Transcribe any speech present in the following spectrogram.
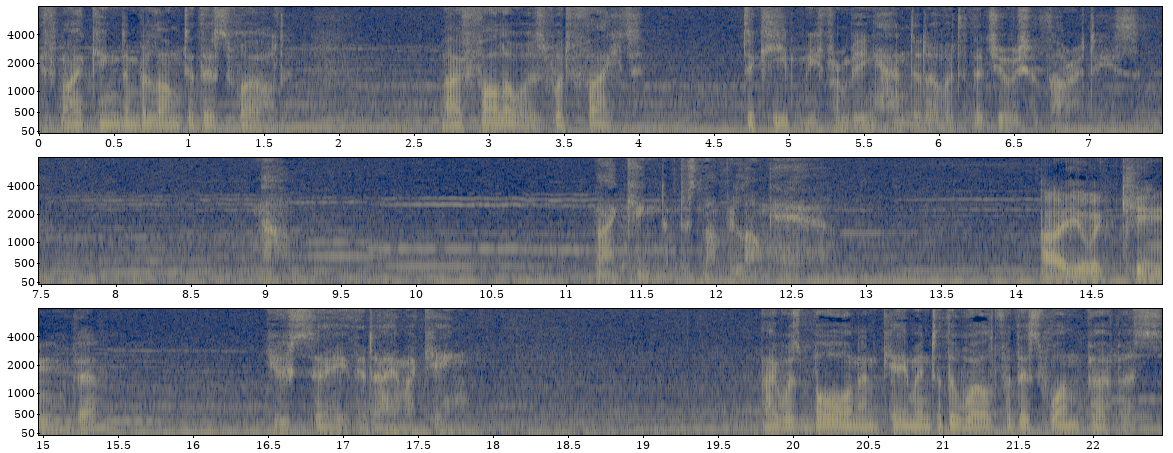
If my kingdom belonged to this world, my followers would fight to keep me from being handed over to the Jewish authorities. No. My kingdom does not belong here. Are you a king, then? You say that I am a king. I was born and came into the world for this one purpose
